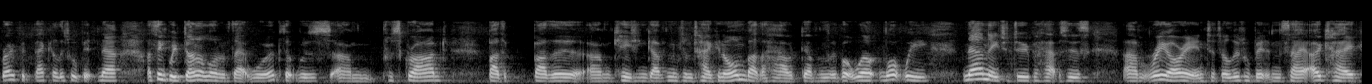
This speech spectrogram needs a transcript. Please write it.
rope it back a little bit now. I think we've done a lot of that work that was um, prescribed by the by the um, Keating government and taken on by the Howard government. But well, what we now need to do perhaps is um, reorient it a little bit and say, okay,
